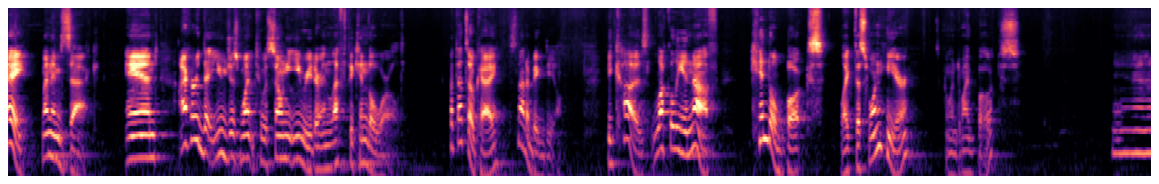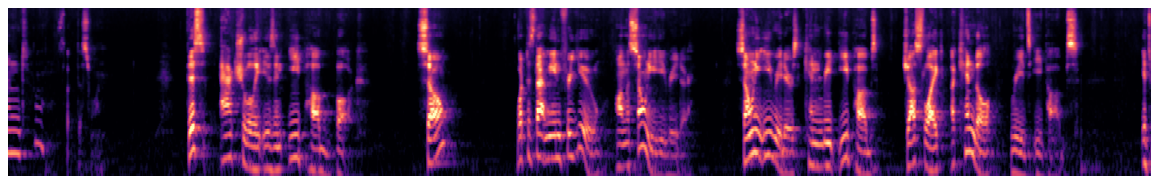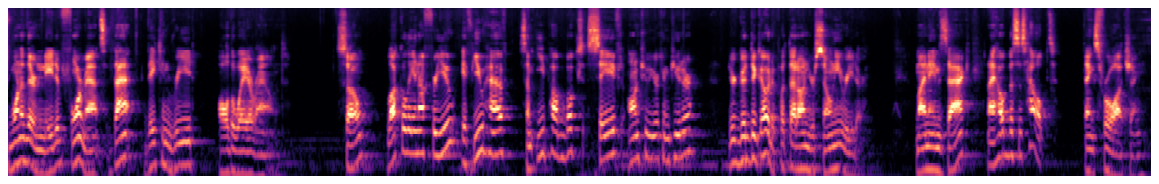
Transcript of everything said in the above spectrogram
Hey, my name's Zach, and I heard that you just went to a Sony e-reader and left the Kindle world. But that's okay, it's not a big deal. Because, luckily enough, Kindle books, like this one here, let's go into my books, and oh, let's look this one. This actually is an EPUB book. So, what does that mean for you on the Sony e-reader? Sony e-readers can read EPUBs just like a Kindle reads EPUBs. It's one of their native formats that they can read all the way around. So, luckily enough for you, if you have some EPUB books saved onto your computer, you're good to go to put that on your Sony reader. My name's Zach, and I hope this has helped. Thanks for watching.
